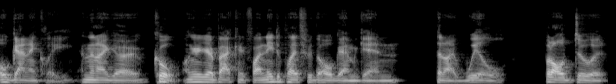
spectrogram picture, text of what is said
organically, and then I go, cool. I'm gonna go back, and if I need to play through the whole game again, then I will. But I'll do it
